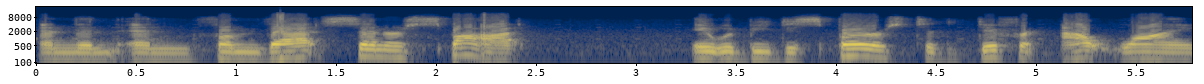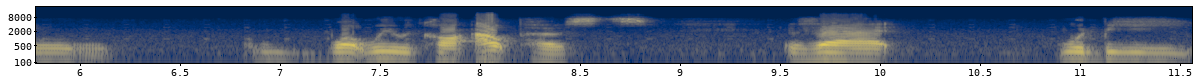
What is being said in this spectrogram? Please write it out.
and then and from that center spot, it would be dispersed to the different outlying, what we would call outposts, that would be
